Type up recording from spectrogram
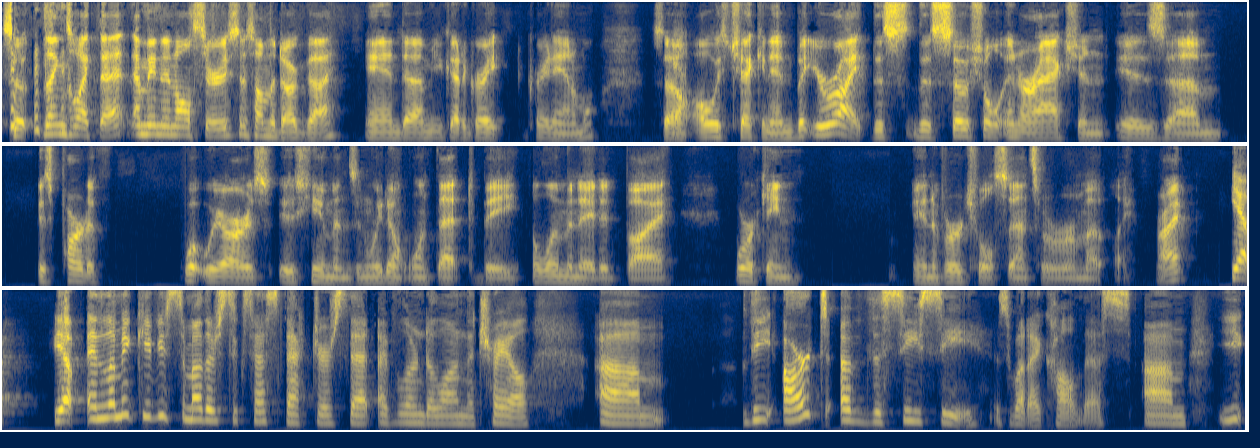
So things like that. I mean, in all seriousness, I'm a dog guy, and um, you've got a great great animal. So yep. always checking in. But you're right. This this social interaction is um, is part of what we are as, as humans, and we don't want that to be eliminated by working in a virtual sense or remotely, right? Yep. Yep. And let me give you some other success factors that I've learned along the trail. Um, the art of the CC is what I call this. Um, you,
